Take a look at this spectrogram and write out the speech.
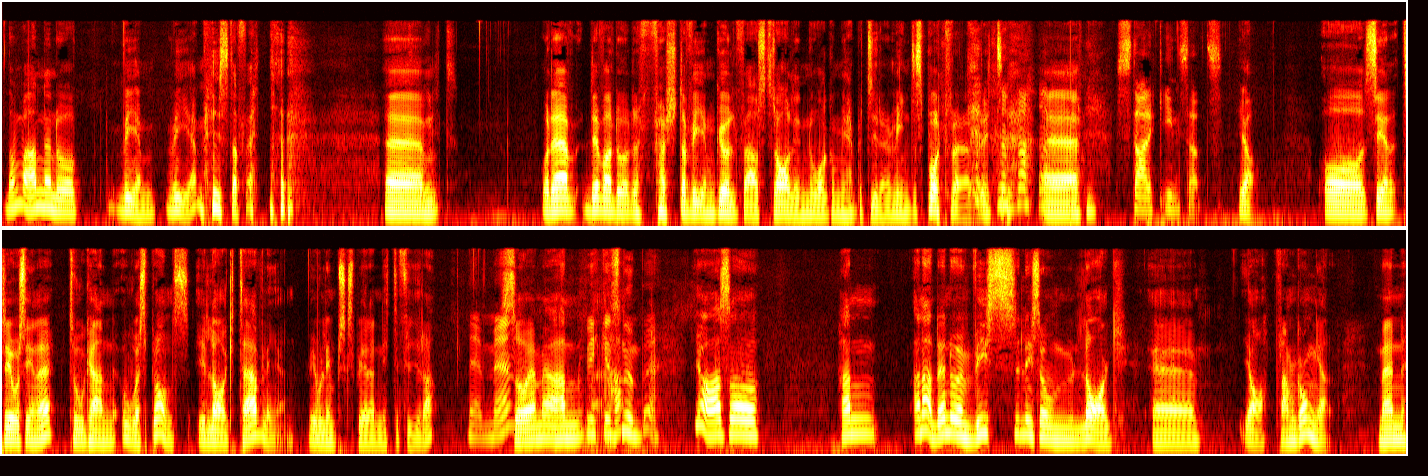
de vann ändå VM, VM i stafett. Ehm, och det, det var då det första VM-guld för Australien någon mer betydande vintersport för övrigt. Ehm, Stark insats. och sen, tre år senare tog han OS-brons i lagtävlingen vid olympiska spelen 94. Nämen. Så jag menar han, Vilken han, snubbe. Ja, alltså han, han hade ändå en viss liksom lag, eh, ja, framgångar. Men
